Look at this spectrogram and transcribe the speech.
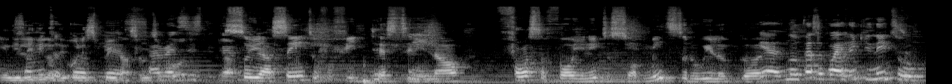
in the Submit leading to of the Holy God, Spirit and yes, submit and to God. resist the Yeah. devil. So you are saying to fulfill destiny now, first of all, you need to submit to the will of God. Yes, no, first of all, I think you need to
